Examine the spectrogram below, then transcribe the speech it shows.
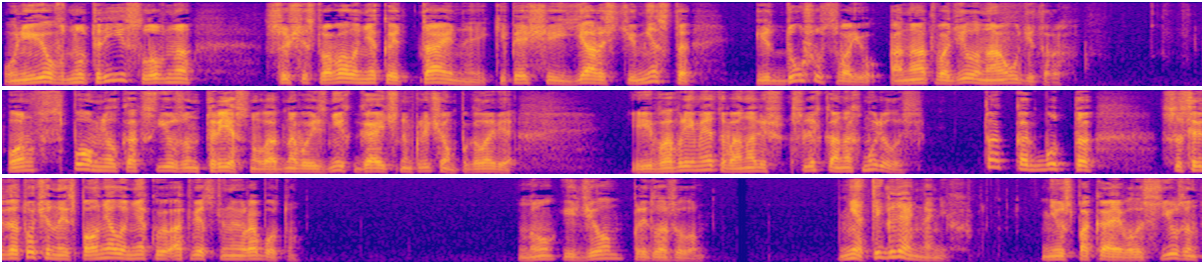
У нее внутри словно существовало некое тайное, кипящее яростью место, и душу свою она отводила на аудиторах. Он вспомнил, как Сьюзан треснула одного из них гаечным ключом по голове, и во время этого она лишь слегка нахмурилась, так как будто сосредоточенно исполняла некую ответственную работу. «Ну, идем», — предложил он. «Нет, ты глянь на них», — не успокаивалась Сьюзан.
